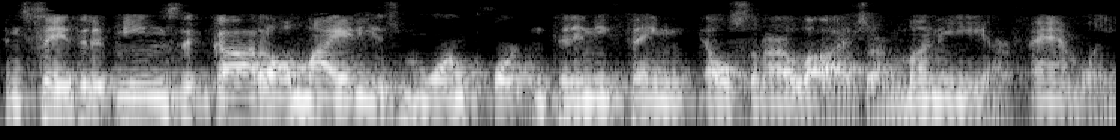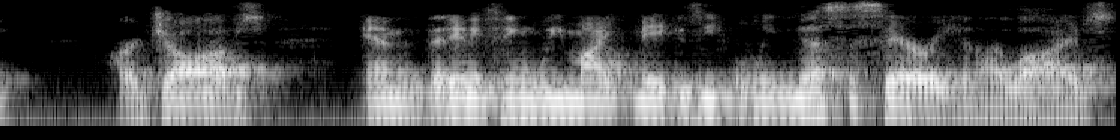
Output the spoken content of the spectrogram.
and say that it means that God Almighty is more important than anything else in our lives, our money, our family, our jobs, and that anything we might make is equally necessary in our lives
